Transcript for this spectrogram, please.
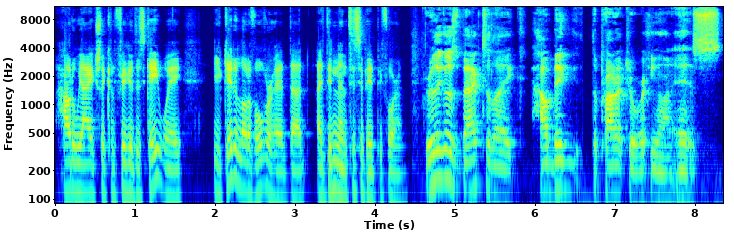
how do we actually configure this gateway? you get a lot of overhead that I didn't anticipate before. It really goes back to like how big the product you're working on is.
